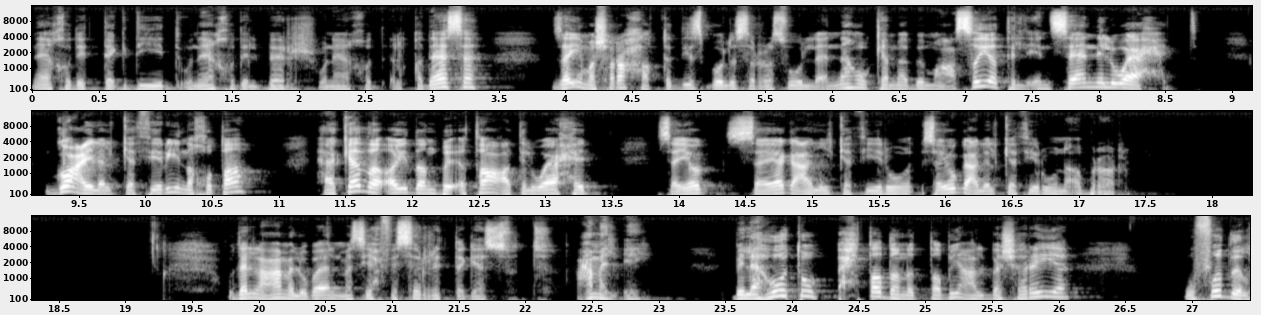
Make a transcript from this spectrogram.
ناخد التجديد وناخد البر وناخد القداسة زي ما شرحها القديس بولس الرسول لأنه كما بمعصية الإنسان الواحد جعل الكثيرين خطاة هكذا أيضا بإطاعة الواحد سيجعل الكثيرون سيجعل الكثيرون أبرار. وده اللي عمله بقى المسيح في سر التجسد. عمل إيه؟ بلاهوته احتضن الطبيعة البشرية وفضل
